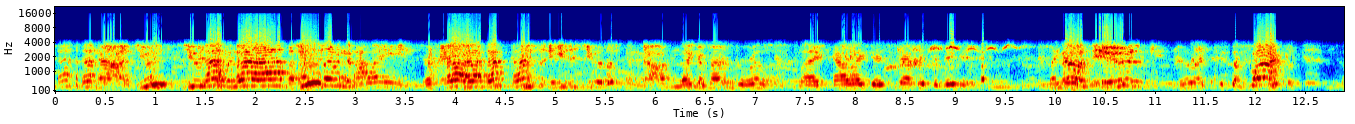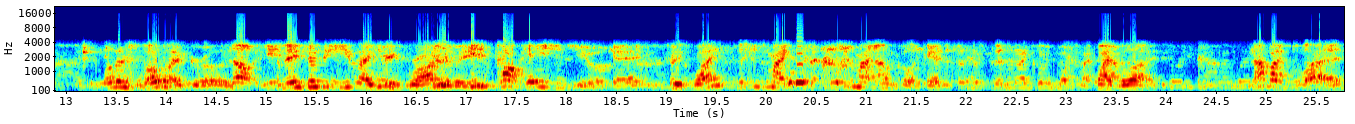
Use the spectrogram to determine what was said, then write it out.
No, Jews, Jews live in the, Jews live in the plains. Okay? He's, he's a Jew that lives in the mountains. Like a mountain gorilla. Like how like they're separate divisions. Like no, dude. Like What the fuck? Well, there's low life gorillas. No, he's, And they tend to eat like big broadleaf. he's, he's Caucasian Jew, okay? So he's white? This is my this is my uncle, okay? This doesn't this doesn't include most of my By family. blood. Not by blood.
